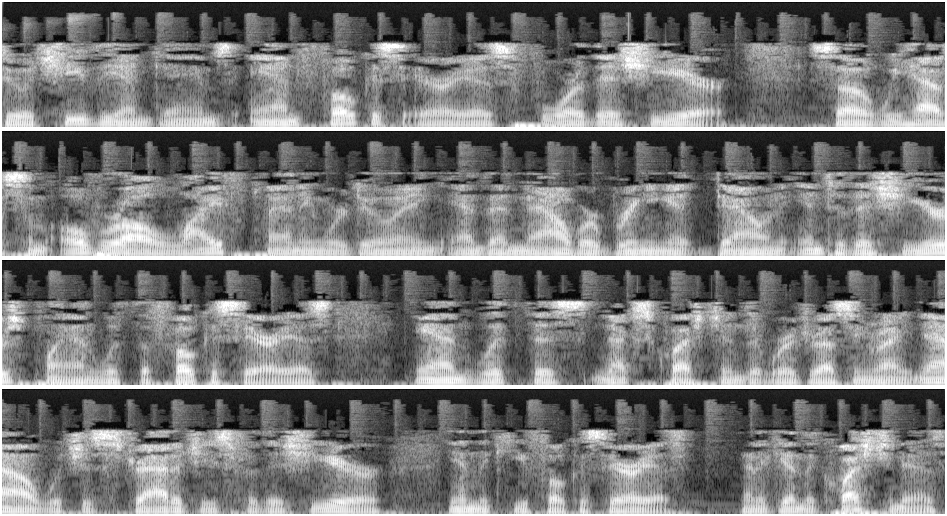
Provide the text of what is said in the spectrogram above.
to achieve the end games and focus areas for this year. So we have some overall life planning we're doing, and then now we're bringing it down into this year's plan with the focus areas and with this next question that we're addressing right now, which is strategies for this year in the key focus areas. And again, the question is,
